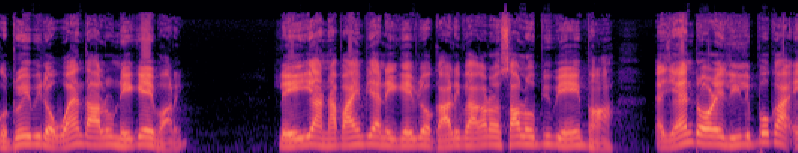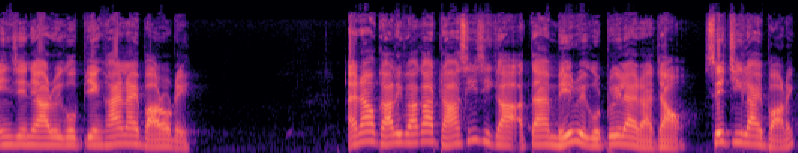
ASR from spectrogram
ကိုတွေးပြီးတော့ဝမ်းသာလို့နေခဲ့ပါတယ်။ လေကြီးကနှစ်ပိုင်းပြတ်နေခဲ့ပြီးတော့ဂါလီဘာကတော့စောက်လို့ပြုပြင်မှာအရန်တော်တဲ့လီလီပိုကအင်ဂျင်နီယာတွေကိုပြင်ခိုင်းလိုက်ပါတော့တယ်။အဲနောက်ဂါလီဘာကဓာစီစီကအတန်မေးတွေကိုတွေးလိုက်တာကြောင့်စစ်ကြည့်လိုက်ပါတယ်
